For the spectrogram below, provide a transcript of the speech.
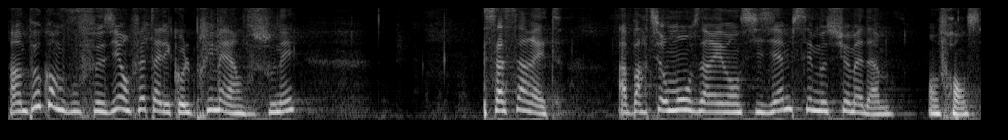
un peu comme vous faisiez en fait à l'école primaire, vous vous souvenez? Ça s'arrête. À partir du moment où vous arrivez en sixième, c'est monsieur, madame, en France.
